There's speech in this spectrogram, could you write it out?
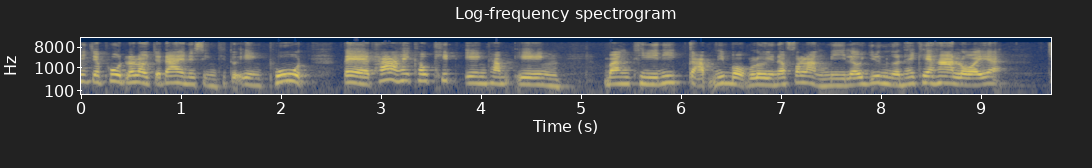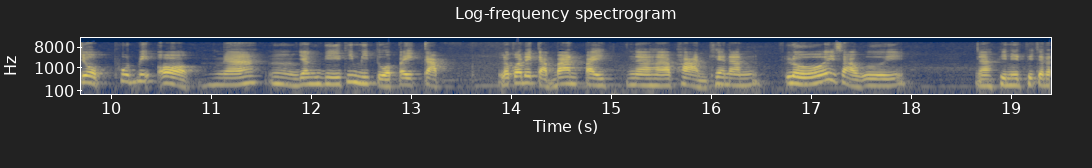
ที่จะพูดแล้วเราจะได้ในสิ่งที่ตัวเองพูด แต่ถ้าให้เขาคิดเองทำเอง บางทีนี่กลับนี่บอกเลยนะ ฝรั่งมีแล้วยื่นเงินให้แค่ห้าร้อยอะจบพูดไม่ออกนะอืมยังดีที่มีตั๋วไปกลับ แล้วก็ได้กลับบ้านไปนะคะผ่านแค่นั้น เลยสาวเอ๋ย นะพินิจพิจาร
